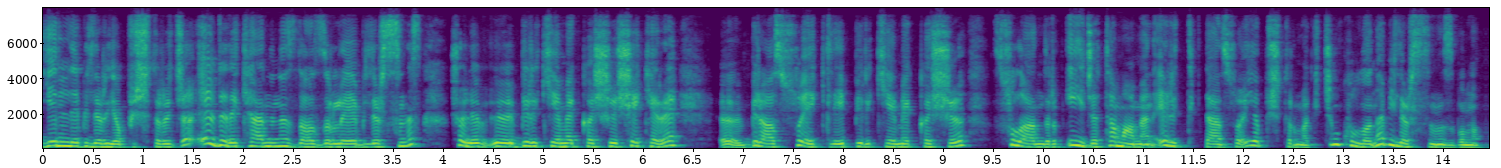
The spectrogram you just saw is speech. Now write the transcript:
yenilebilir yapıştırıcı. Evde de kendiniz de hazırlayabilirsiniz. Şöyle e, bir iki yemek kaşığı şekere biraz su ekleyip bir iki yemek kaşığı sulandırıp iyice tamamen erittikten sonra yapıştırmak için kullanabilirsiniz bunu.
